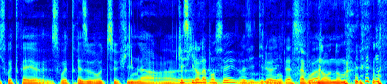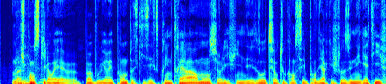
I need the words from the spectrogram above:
soit très, euh, soit très heureux de ce film-là. hein. Qu'est-ce qu'il en a Euh, pensé? Vas-y, dis-le avec bon, la- sa voix. Non, non. Bah, je pense qu'il aurait euh, pas voulu répondre parce qu'il s'exprime très rarement sur les films des autres, surtout quand c'est pour dire quelque chose de négatif.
